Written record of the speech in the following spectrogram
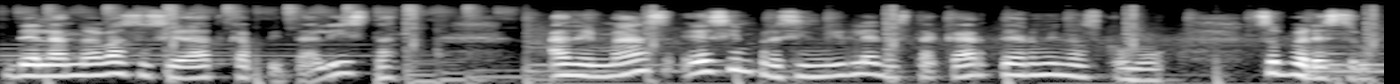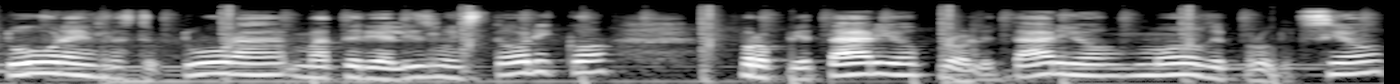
de la nueva sociedad capitalista. Además, es imprescindible destacar términos como superestructura, infraestructura, materialismo histórico, propietario, proletario, modo de producción,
